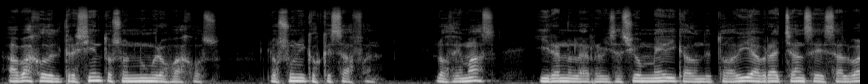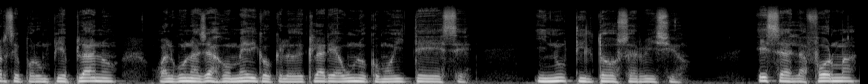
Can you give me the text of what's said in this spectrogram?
Abajo del 300 son números bajos los únicos que zafan. Los demás irán a la revisación médica donde todavía habrá chance de salvarse por un pie plano o algún hallazgo médico que lo declare a uno como ITS, inútil todo servicio. Esa es la forma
